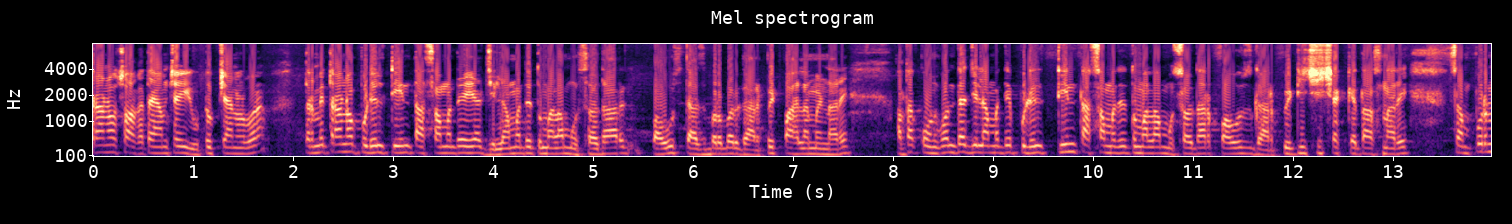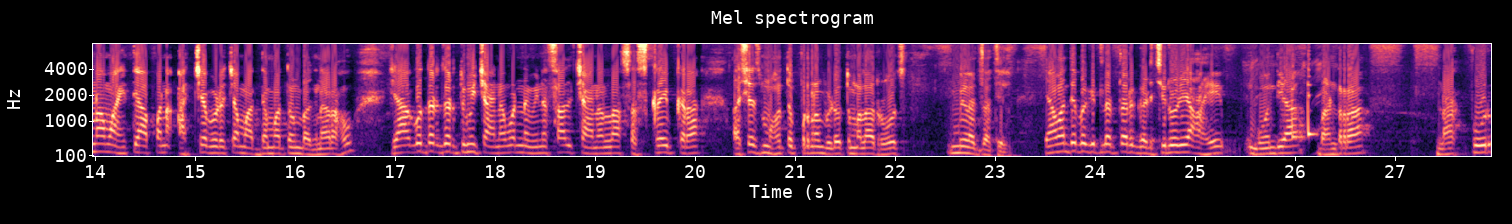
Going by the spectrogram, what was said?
मित्रांनो स्वागत आहे आमच्या यूट्यूब चॅनलवर तर मित्रांनो पुढील तीन तासामध्ये या जिल्ह्यामध्ये तुम्हाला मुसळधार पाऊस त्याचबरोबर गारपीट पाहायला मिळणार आहे. आता कोणकोणत्या जिल्ह्यामध्ये पुढील तीन तासामध्ये तुम्हाला मुसळधार पाऊस गारपिटीची शक्यता असणार आहे संपूर्ण माहिती आपण आजच्या व्हिडिओच्या माध्यमातून बघणार आहोत. या अगोदर जर तुम्ही चॅनलवर नवीन असाल चॅनलला सबस्क्राईब करा. असेच महत्त्वपूर्ण व्हिडिओ तुम्हाला रोज मिळत जातील. यामध्ये बघितलं तर गडचिरोली आहे गोंदिया भंडारा नागपूर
